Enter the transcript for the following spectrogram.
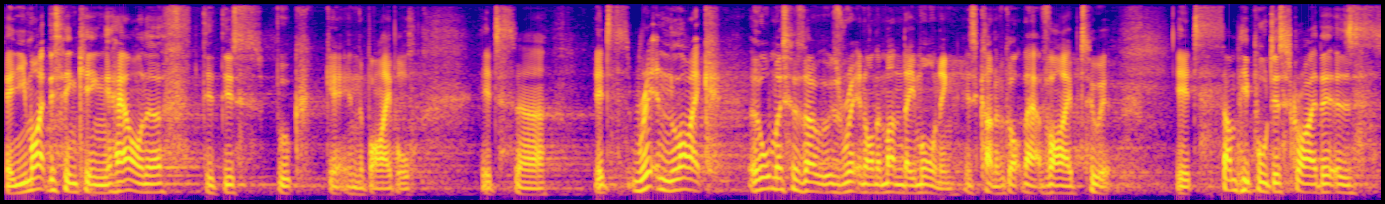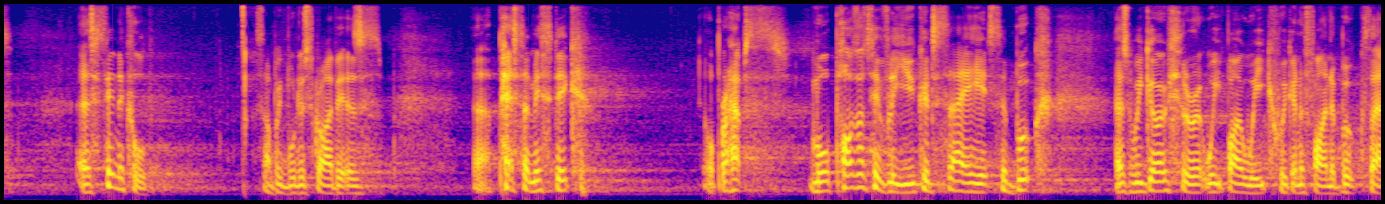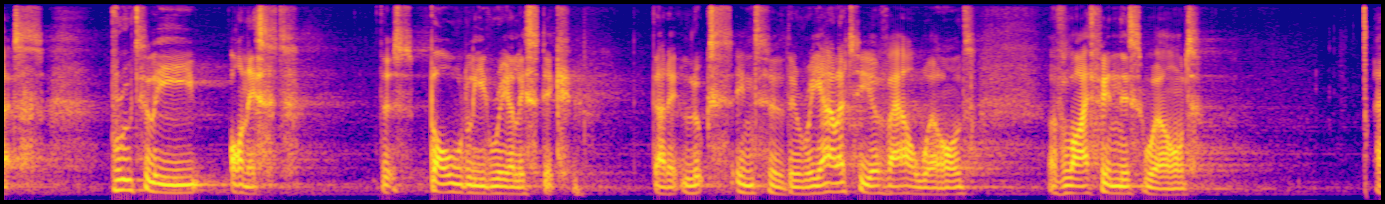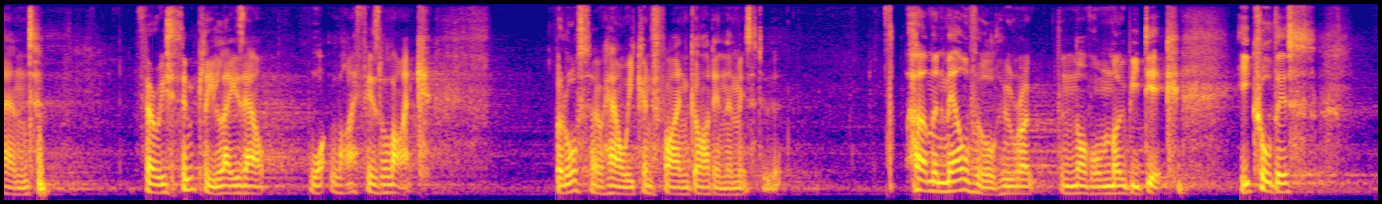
And you might be thinking, how on earth did this book get in the Bible? It's, uh, it's written like, almost as though it was written on a Monday morning. It's kind of got that vibe to it. Some people describe it as, as cynical. Some people describe it as uh, pessimistic. Or perhaps more positively, you could say it's a book, as we go through it week by week, we're going to find a book that's brutally honest, that's boldly realistic, that it looks into the reality of our world, of life in this world, and very simply lays out what life is like, but also how we can find God in the midst of it. Herman Melville, who wrote the novel Moby Dick, he called this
